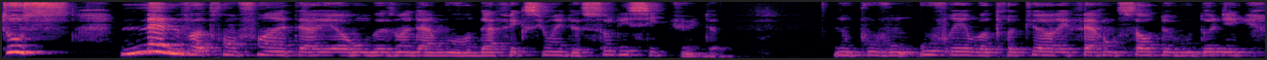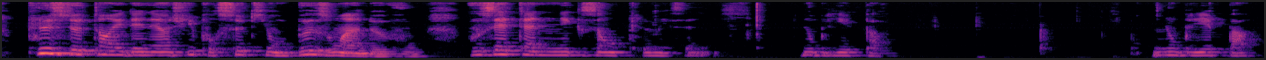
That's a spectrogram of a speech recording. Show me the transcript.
Tous, même votre enfant intérieur, ont besoin d'amour, d'affection et de sollicitude. Nous pouvons ouvrir votre cœur et faire en sorte de vous donner plus de temps et d'énergie pour ceux qui ont besoin de vous. Vous êtes un exemple, mes amis. N'oubliez pas. N'oubliez pas.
